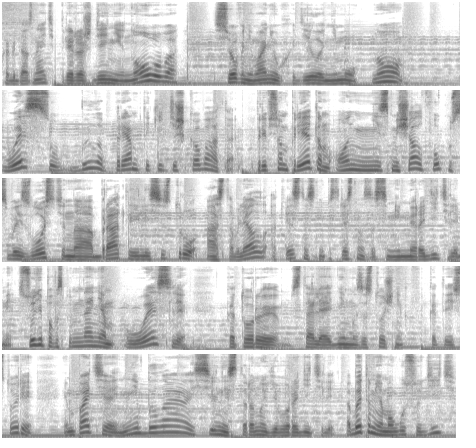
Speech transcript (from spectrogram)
когда, знаете, при рождении нового все внимание уходило нему. Но Уэссу было прям-таки тяжковато. При всем при этом он не смещал фокус своей злости на брата или сестру, а оставлял ответственность непосредственно за самими родителями. Судя по воспоминаниям Уэсли, которые стали одним из источников к этой истории, эмпатия не была сильной стороной его родителей. Об этом я могу судить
